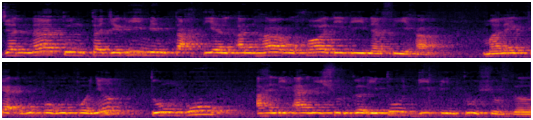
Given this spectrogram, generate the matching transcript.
jannatun tajri min tahtiyal anharu khalidina fiha. Malaikat rupa-rupanya tunggu ahli-ahli syurga itu di pintu syurga.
